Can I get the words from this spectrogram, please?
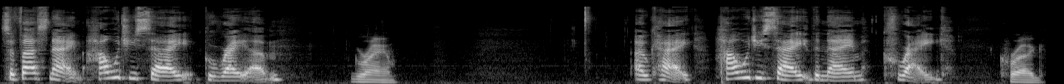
So first name, how would you say Graham? Graham. Okay, how would you say the name Craig? Craig.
